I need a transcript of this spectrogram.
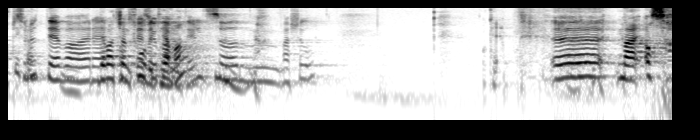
Absolutt. Det var, Det var et slags hovedtema. Til, så mm, vær så god. Ok. Uh, nei, altså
